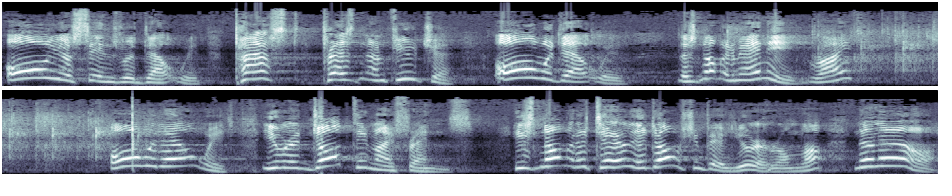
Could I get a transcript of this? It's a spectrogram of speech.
all your sins were dealt with past, present, and future. All were dealt with. There's not going to be any, right? All were dealt with. You were adopted, my friends. He's not going to tear up the adoption period. You're a wrong lot. No, no.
